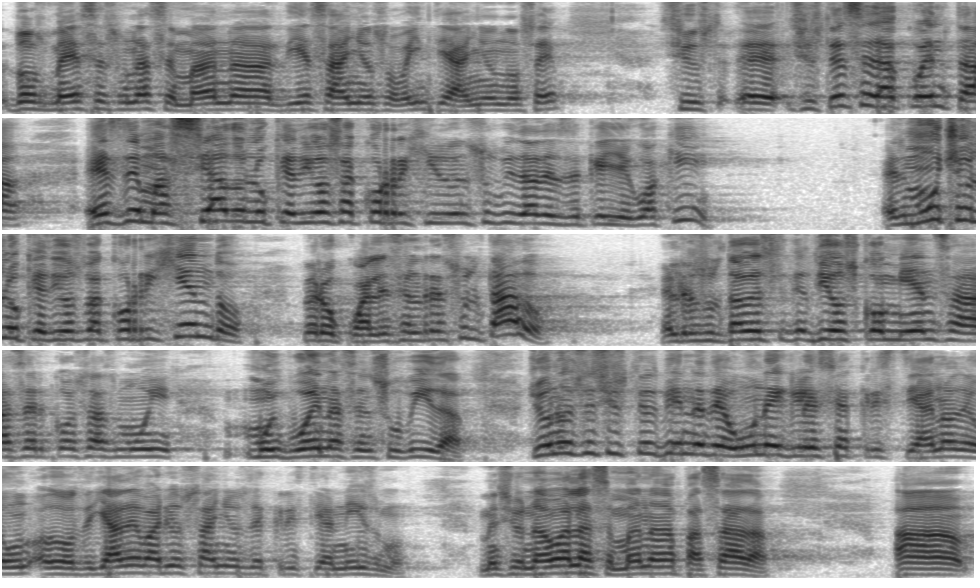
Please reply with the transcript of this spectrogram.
dos meses, una semana, diez años o veinte años, no sé, si usted, eh, si usted se da cuenta, es demasiado lo que Dios ha corregido en su vida desde que llegó aquí. Es mucho lo que Dios va corrigiendo, pero ¿cuál es el resultado? El resultado es que Dios comienza a hacer cosas muy, muy buenas en su vida. Yo no sé si usted viene de una iglesia cristiana o de ya de varios años de cristianismo. Mencionaba la semana pasada. Ah,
